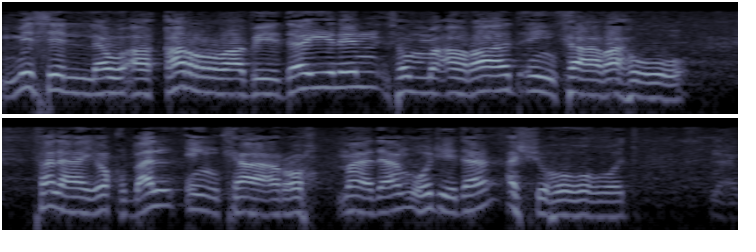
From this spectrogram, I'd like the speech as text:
مثل لو أقر بدين ثم أراد إنكاره. فلا يقبل إنكاره ما دام وجد الشهود. نعم.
